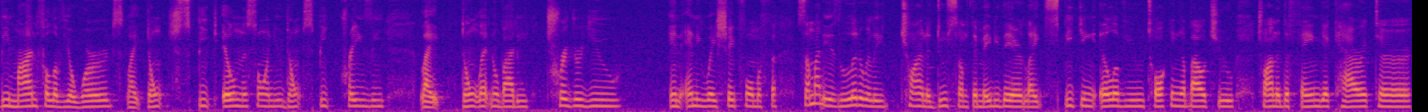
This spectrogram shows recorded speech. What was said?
be mindful of your words. Like, don't speak illness on you. Don't speak crazy. Like, don't let nobody trigger you in any way, shape, form, or fa- somebody is literally trying to do something. Maybe they're like speaking ill of you, talking about you, trying to defame your character,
